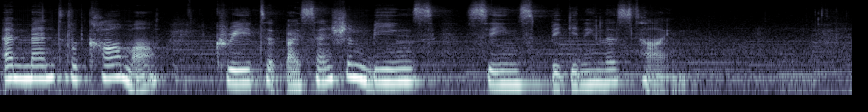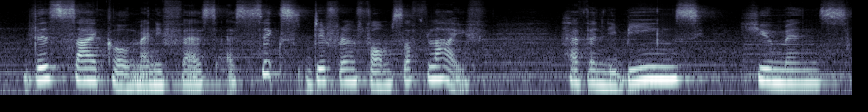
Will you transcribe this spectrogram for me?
and mental karma created by sentient beings since beginningless time. This cycle manifests as six different forms of life heavenly beings, humans,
